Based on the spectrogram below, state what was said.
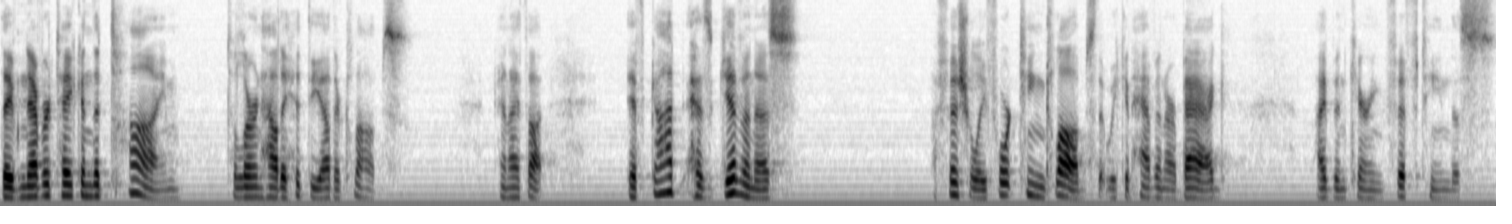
They've never taken the time to learn how to hit the other clubs. And I thought, if God has given us officially 14 clubs that we can have in our bag, I've been carrying 15 this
